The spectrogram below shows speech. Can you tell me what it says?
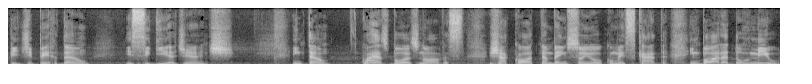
pedir perdão e seguir adiante. Então, quais as boas novas? Jacó também sonhou com uma escada. Embora dormiu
